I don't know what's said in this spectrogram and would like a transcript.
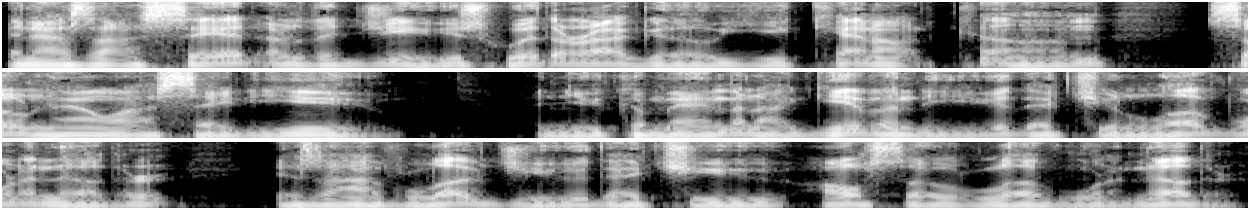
And as I said unto the Jews, Whither I go, ye cannot come. So now I say to you, A new commandment I give unto you, that you love one another, as I have loved you, that you also love one another.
